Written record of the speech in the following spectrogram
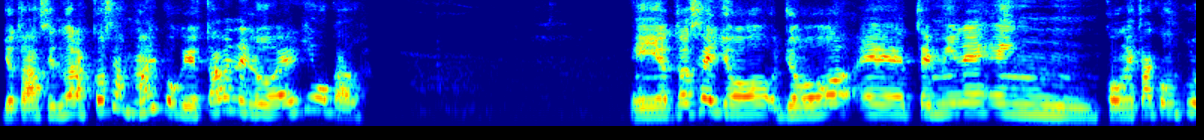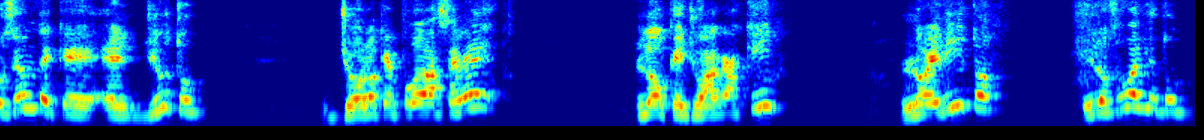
yo estaba haciendo las cosas mal porque yo estaba en el lugar equivocado. Y entonces yo, yo eh, terminé en, con esta conclusión de que el YouTube, yo lo que puedo hacer es lo que yo haga aquí, lo edito y lo subo a YouTube.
